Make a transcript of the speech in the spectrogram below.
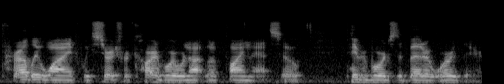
probably why if we search for cardboard, we're not going to find that. So paperboard is the better word there.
